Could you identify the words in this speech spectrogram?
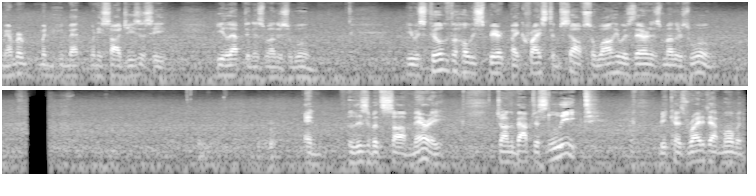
Remember when he met, when he saw Jesus, he, he leapt in his mother's womb. He was filled with the Holy Spirit by Christ himself. So while he was there in his mother's womb, and Elizabeth saw Mary, John the Baptist leaped because right at that moment,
